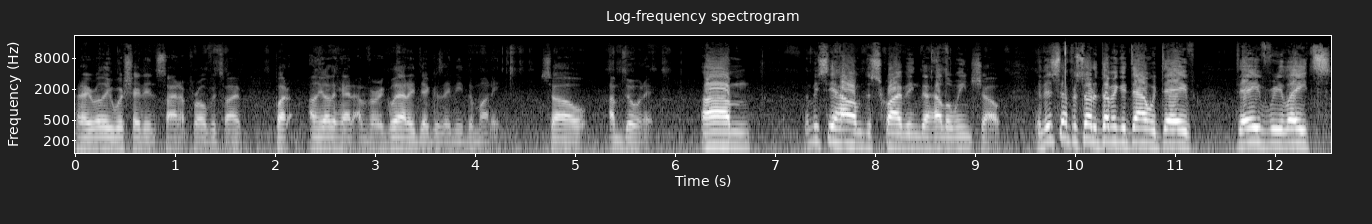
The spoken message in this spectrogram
and I really wish I didn't sign up for overtime. But on the other hand, I'm very glad I did because I need the money. So I'm doing it. Um, let me see how I'm describing the Halloween show. In this episode of Dumbing It Down with Dave, Dave relates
